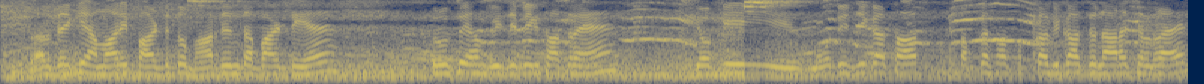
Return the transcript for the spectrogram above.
सर, देखिए, हमारी पार्टी तो भारतीय जनता पार्टी है। शुरू से हम बीजेपी के साथ रहे हैं, क्योंकि मोदी जी का साथ, सबका साथ, सबका विकास जो नारा चल रहा है,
